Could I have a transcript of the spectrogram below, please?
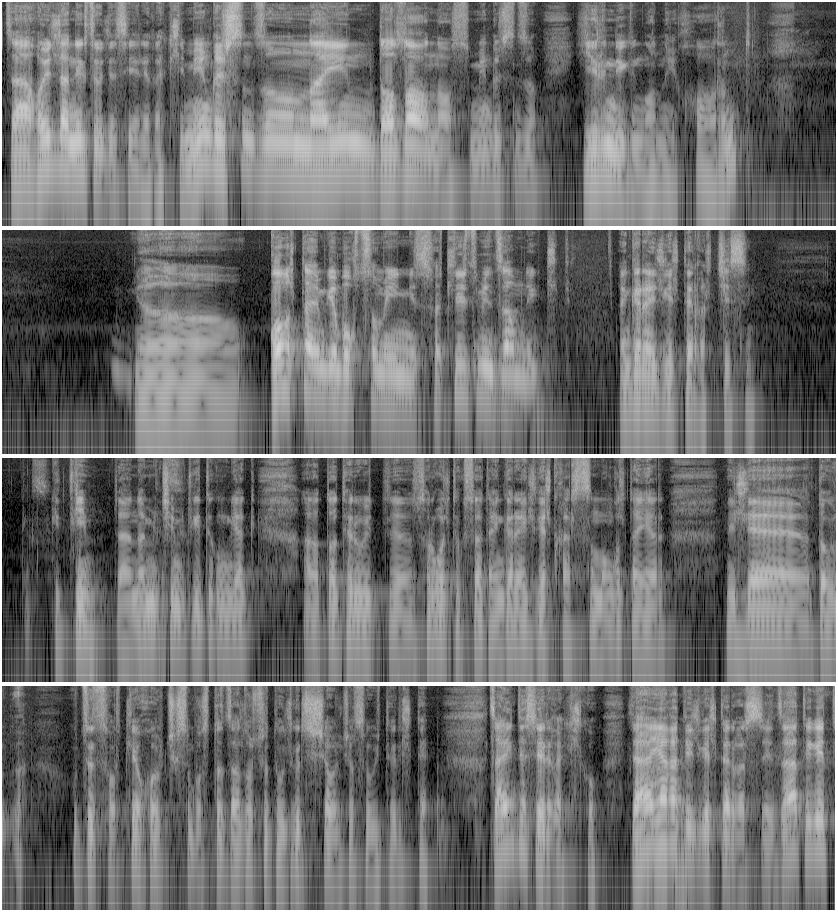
За хоёулаа нэг зүйлээс яриагаа эхлэе. 1987 оноос 1991 оны хооронд аа Говьлтай аймгийн Бугц сумын социализмын зам нэгдэлт ангиара илгээлтээр гарч ирсэн гэдгийм. За номын чимд гэдэг хүн яг одоо тэр үед сургууль төгсөөд ангиара илгээлт гарсан Монгол даяар нилээ одоо үзэл суртлын хувьч гэсэн бусдад залуучууд үлгэр жишээ болж явсан үе тэр л дээ. За эндээс яриага эхлэх үү. За ягаад илгээлтээр гарсан. За тэгээд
